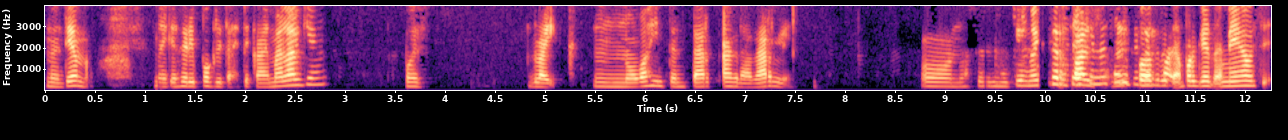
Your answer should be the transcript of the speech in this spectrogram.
no entiendo. No hay que ser hipócrita. Si te cae mal alguien, pues, like, no vas a intentar agradarle. O no sé, no, no hay que ser O sea, que falsa. no es no ser hay que ser hipócrita, porque también a veces,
